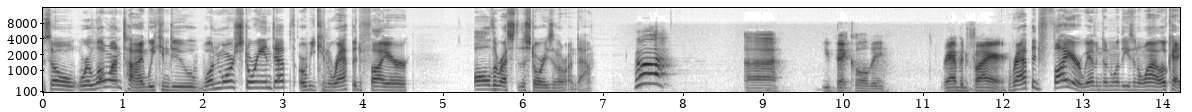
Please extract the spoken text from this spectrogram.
so we're low on time. We can do one more story in depth, or we can rapid fire all the rest of the stories in the rundown. Ah! Uh, you pick Colby. Rapid fire. Rapid fire. We haven't done one of these in a while. Okay,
